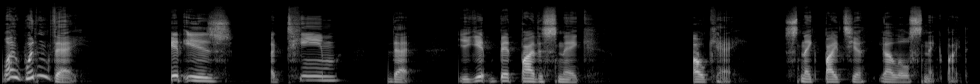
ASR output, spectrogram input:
Why wouldn't they? It is a team that you get bit by the snake. Okay, snake bites you, you got a little snake bite.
